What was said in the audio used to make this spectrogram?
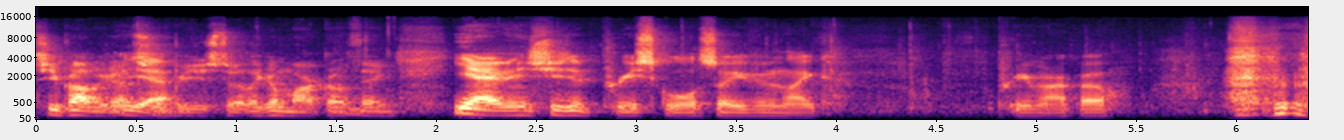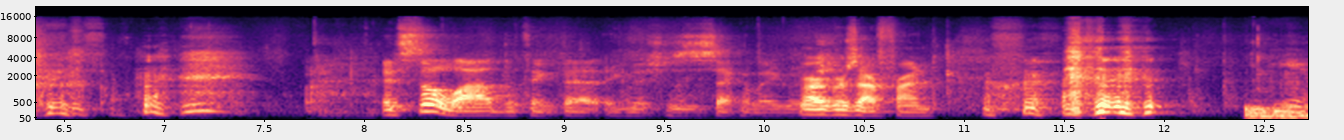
she probably got Yeah. super used to it, like a Marco thing. Yeah, I mean she's in preschool, so even like pre Marco. It's still wild to think that English is a second language. Marco's our friend. Yeah.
